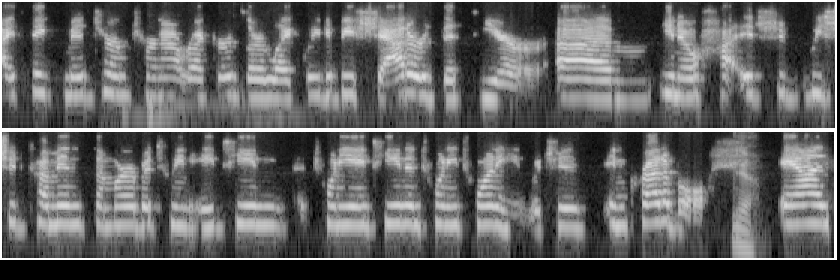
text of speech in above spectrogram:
I think midterm turnout records are likely to be shattered this year. Um, you know, it should we should come in somewhere between 18, 2018 and 2020, which is incredible. Yeah. And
